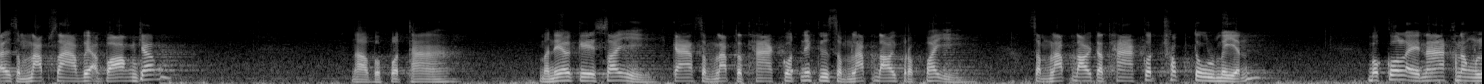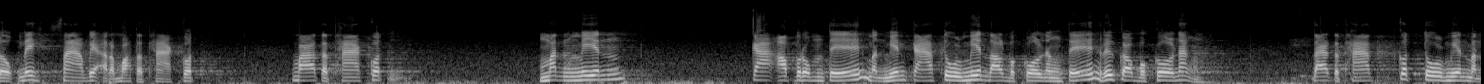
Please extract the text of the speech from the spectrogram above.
ទៅសម្លាប់សាវកព្រះអង្គអញ្ចឹងដល់ប្រពុតថាមនាលគេសីការសម្លាប់តថាគតនេះគឺសម្លាប់ដោយប្របីសម្លាប់ដោយតថាគតឈប់ទូលមាន បុគ្គលឯណាក្នុងលោកនេះសាវករបស់តថាគតបើតថាគតมันមានការអប់រំទេมันមានការទូលមានដល់បុគ្គលនឹងទេឬក៏បុគ្គលនឹងដែលតថាគតទូលមានមិន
